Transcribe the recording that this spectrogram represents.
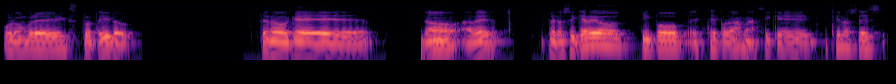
un hombre explotado. Pero que... No, a ver. Pero sí que veo tipo este programa, así que es que no sé si-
